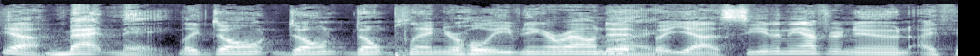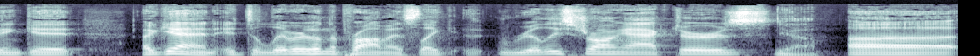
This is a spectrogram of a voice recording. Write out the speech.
Yeah. matinee. like don't don't don't plan your whole evening around it, Right. but yeah, see it in the afternoon. I think it. again, it delivers on the promise. Like really strong actors, Yeah. uh,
